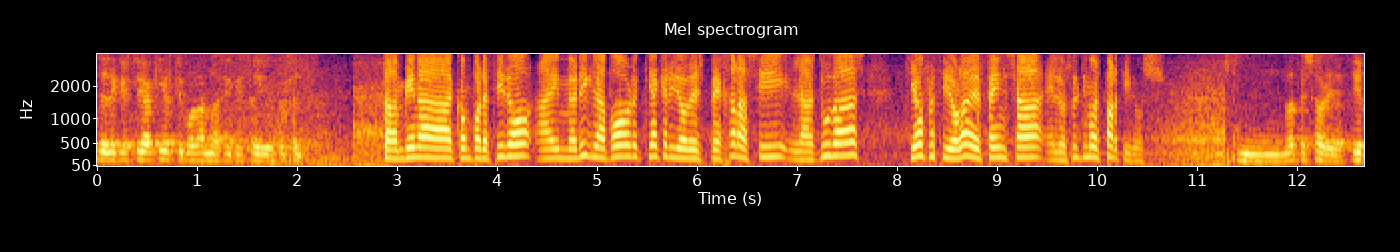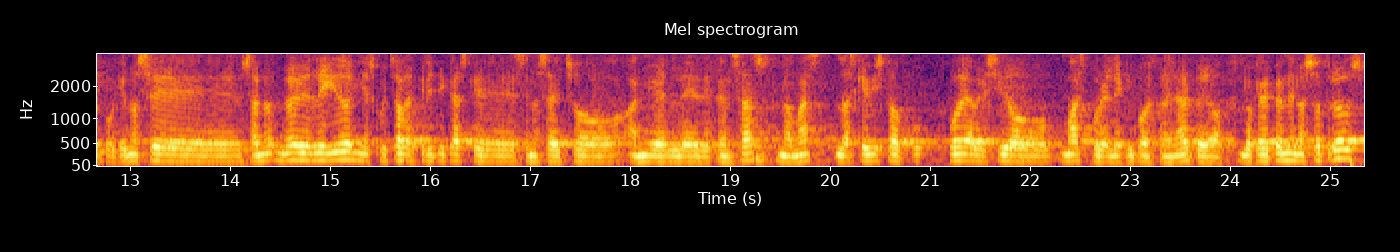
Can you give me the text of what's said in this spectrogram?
desde que estoy aquí estoy volando, así que estoy perfecto. También ha comparecido Aymeric Laporte, que ha querido despejar así las dudas que ha ofrecido la defensa en los últimos partidos. No te sabré decir porque no sé, o sea, no, he leído ni escuchado las críticas que se nos ha hecho a nivel de defensas, nada más. Las que he visto puede haber sido más por el equipo en general, pero lo que depende de nosotros,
